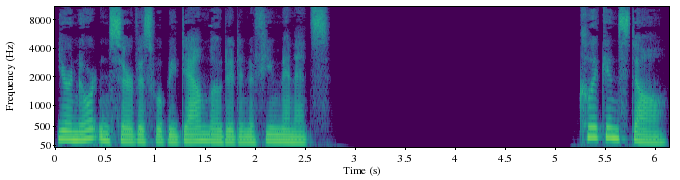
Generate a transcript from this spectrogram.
Your Norton service will be downloaded in a few minutes. Click Install.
